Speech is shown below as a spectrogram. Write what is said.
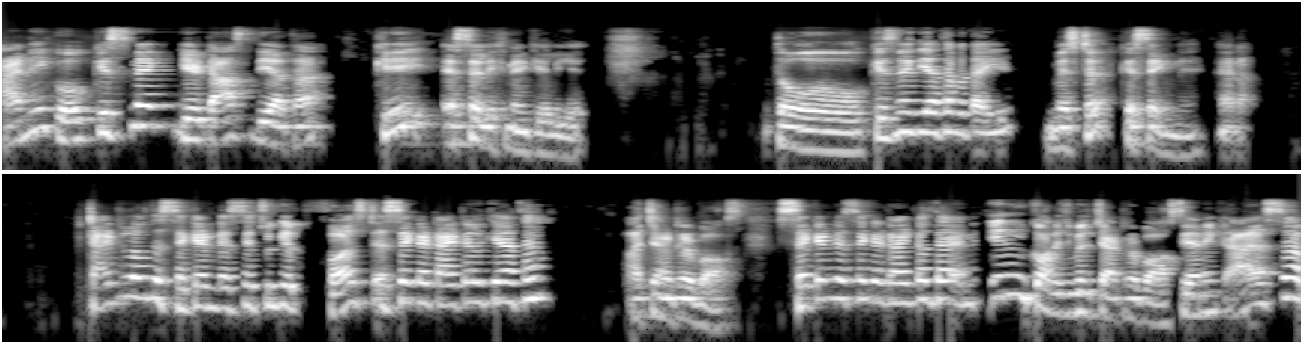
Anne को किसने ये टास्क दिया था कि ऐसे लिखने के लिए? तो किसने दिया था बताइए? मिस्टर किसिंग ने, है ना? Title of the second essay चूँकि फ़र्स्ट एसे का टाइटल क्या था? चैटर बॉक्स सेकेंड का टाइटल था एन इनकॉरिजिबल चैटर बॉक्स यानी कि ऐसा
